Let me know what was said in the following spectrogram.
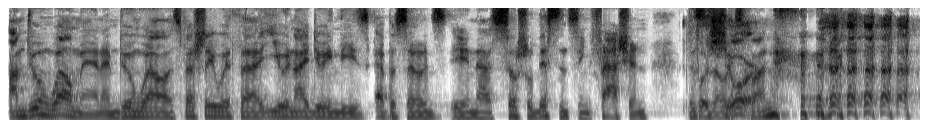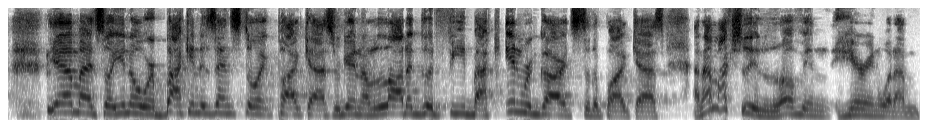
I'm doing well, man. I'm doing well, especially with uh, you and I doing these episodes in uh, social distancing fashion. This For is sure. always fun. yeah, man. So, you know, we're back in the Zen Stoic podcast. We're getting a lot of good feedback in regards to the podcast. And I'm actually loving hearing what I'm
